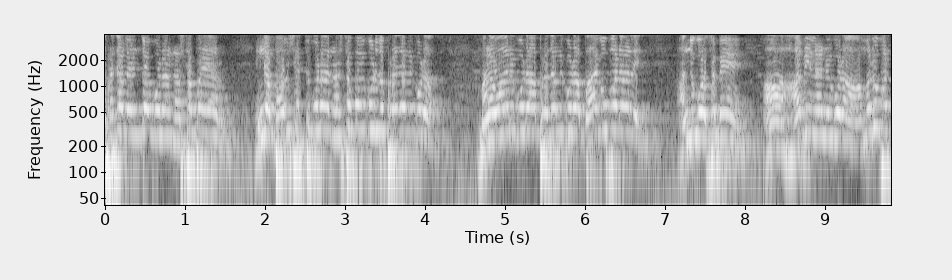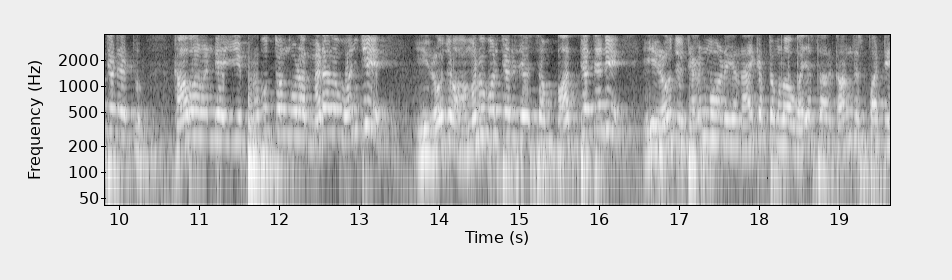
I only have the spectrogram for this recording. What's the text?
ప్రజలు ఎంతో కూడా నష్టపోయారు. ఇంకా భవిష్యత్తు కూడా నష్టపోకూడదు ప్రజలు కూడా. మన వారు కూడా ప్రజలు కూడా బాగుపడాలి. అందుకోసమే ఆ హామీలను కూడా అమలుపరిచేటట్లు కావాలంటే ఈ ప్రభుత్వం కూడా మెడలు వంచి ఈ రోజు అమలుపరిచేట చేస్తాం బాధ్యతని ఈ రోజు జగన్మోహన్ రెడ్డి నాయకత్వంలో వైఎస్ఆర్ కాంగ్రెస్ పార్టీ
